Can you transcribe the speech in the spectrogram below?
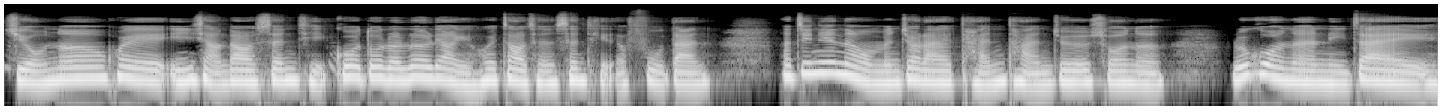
酒呢会影响到身体，过多的热量也会造成身体的负担。那今天呢，我们就来谈谈，就是说呢，如果呢你在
